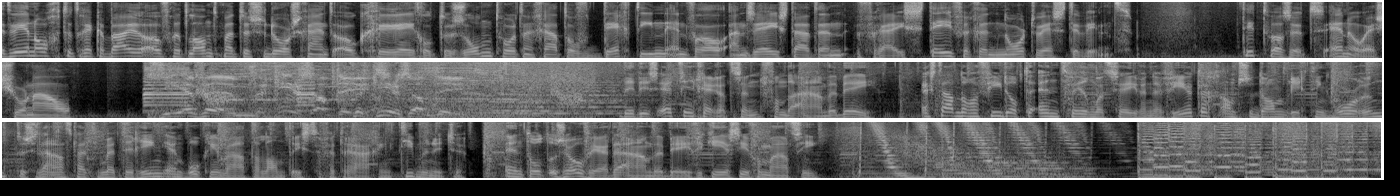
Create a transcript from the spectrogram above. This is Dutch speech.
Het weer nog, te trekken buien over het land, maar tussendoor schijnt ook geregeld de zon. Het wordt een graad of 13 en vooral aan zee staat een vrij stevige noordwestenwind. Dit was het NOS Journaal. ZFM, verkeersupdate. verkeersupdate. Dit is Edwin Gerritsen van de ANWB. Er staat nog een file op de N247 Amsterdam richting Hoorn. Tussen de aansluiting met de Ring en Broek in Waterland is de vertraging 10 minuten. En tot zover de ANWB Verkeersinformatie.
